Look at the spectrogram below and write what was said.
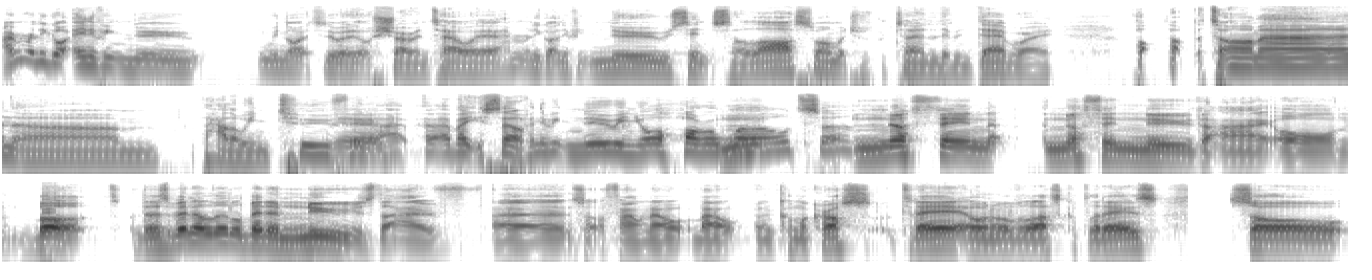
I haven't really got anything new. We like to do a little show and tell here. I haven't really got anything new since the last one, which was Return of Living Dead, where I popped up the Tarman, um the Halloween 2 thing. Yeah. How about yourself? Anything new in your horror Mm. world, sir? Nothing, nothing new that I own, but there's been a little bit of news that I've uh, sort of found out about and come across today or over the last couple of days. So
